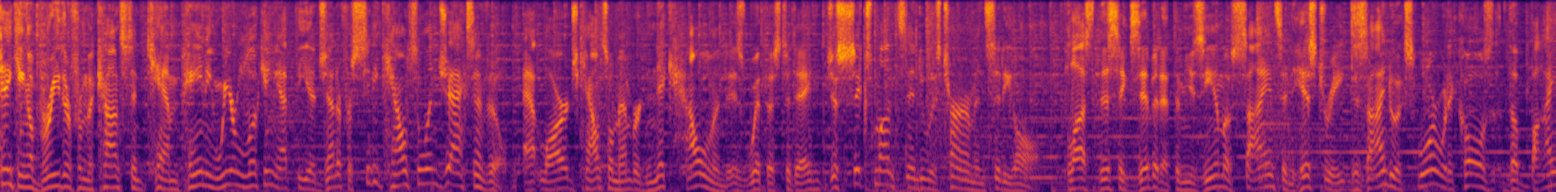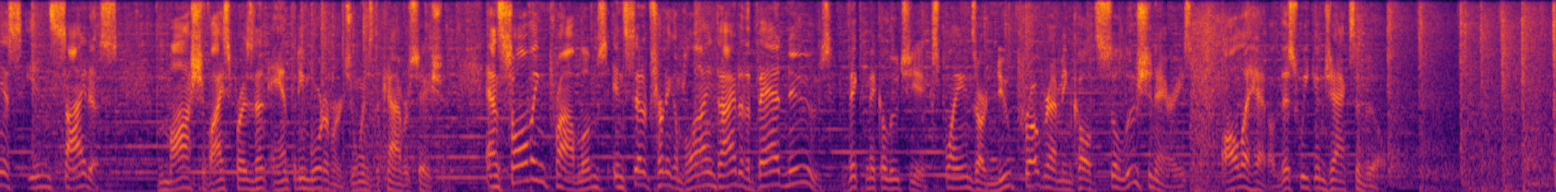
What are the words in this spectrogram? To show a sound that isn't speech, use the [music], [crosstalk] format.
Taking a breather from the constant campaigning, we are looking at the agenda for City Council in Jacksonville. At large council member Nick Howland is with us today, just six months into his term in City Hall. Plus, this exhibit at the Museum of Science and History designed to explore what it calls the bias inside us. MOSH Vice President Anthony Mortimer joins the conversation. And solving problems instead of turning a blind eye to the bad news. Vic Micolucci explains our new programming called Solutionaries, all ahead on This Week in Jacksonville.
